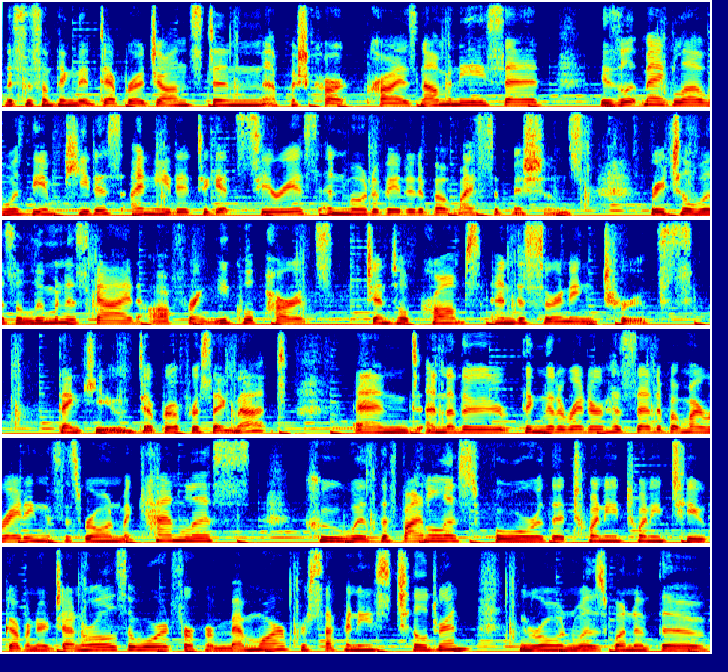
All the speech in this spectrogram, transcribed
This is something that Deborah Johnston, a Pushcart Prize nominee, said is Lit Mag Love was the impetus I needed to get serious and motivated about my submissions. Rachel was a luminous guide offering equal parts, gentle prompts, and discerning truths. Thank you, Deborah, for saying that. And another thing that a writer has said about my writing this is Rowan McCandless, who was the finalist for the 2022 Governor General's Award for her memoir, Persephone's Children. And Rowan was one of the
